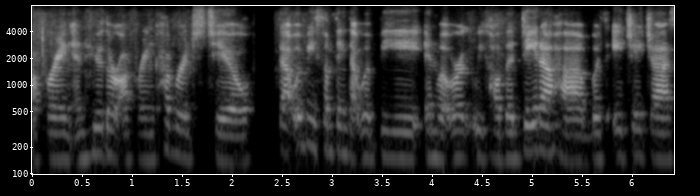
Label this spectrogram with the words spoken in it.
offering and who they're offering coverage to, that would be something that would be in what we call the data hub with HHS,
